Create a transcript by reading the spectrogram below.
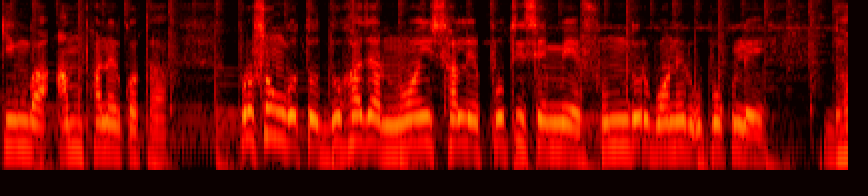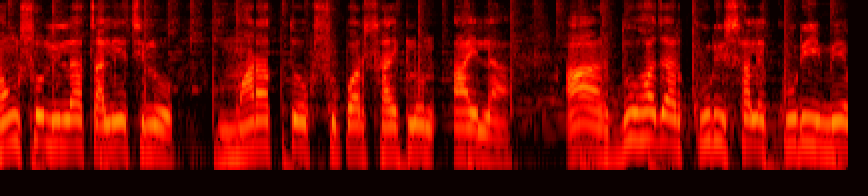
কিংবা আমফানের কথা। প্রসঙ্গত দু হাজার নয় সালের পঁচিশে মে সুন্দরবনের উপকূলে ধ্বংসলীলা চালিয়েছিল মারাত্মক সুপার সাইক্লোন আইলা। আর দু হাজার কুড়ি সালে কুড়ি মে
